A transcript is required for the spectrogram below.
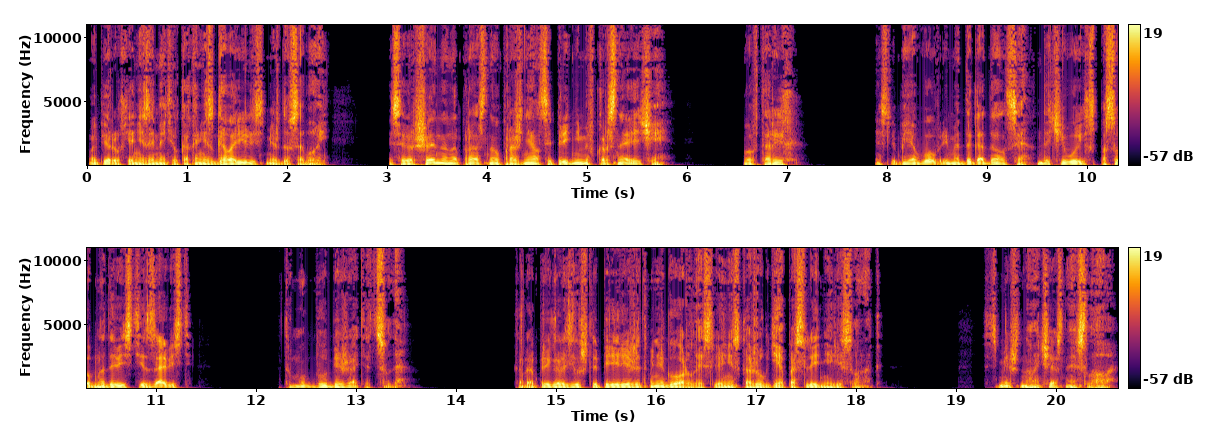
Во-первых, я не заметил, как они сговорились между собой, и совершенно напрасно упражнялся перед ними в красноречии. Во-вторых, если бы я вовремя догадался, до чего их способна довести зависть, то мог бы убежать отсюда. Кара пригрозил, что перережет мне горло, если я не скажу, где последний рисунок. Смешно, честное слово.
